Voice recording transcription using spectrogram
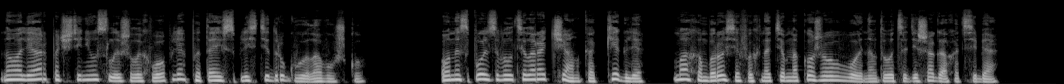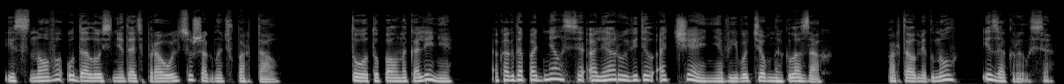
но Алиар почти не услышал их вопля, пытаясь сплести другую ловушку. Он использовал телородчан, как кегли, махом бросив их на темнокожего воина в двадцати шагах от себя. И снова удалось не дать проульцу шагнуть в портал. Тот упал на колени, а когда поднялся, Алиар увидел отчаяние в его темных глазах. Портал мигнул и закрылся.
